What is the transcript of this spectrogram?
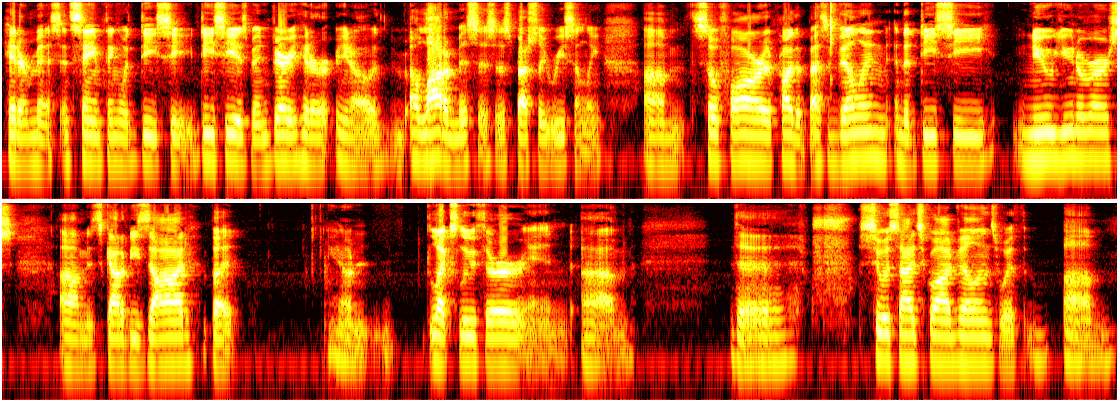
hit or miss, and same thing with DC. DC has been very hit or you know a lot of misses, especially recently. Um, so far, probably the best villain in the DC new universe. Um, it's got to be Zod, but you know Lex Luthor and um, the Suicide Squad villains with um,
